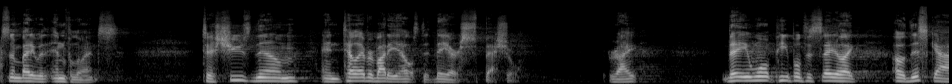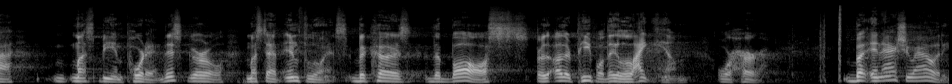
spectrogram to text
somebody with influence, to choose them and tell everybody else that they are special, right? They want people to say, like, oh, this guy must be important. This girl must have influence because the boss or the other people, they like him or her. But in actuality,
